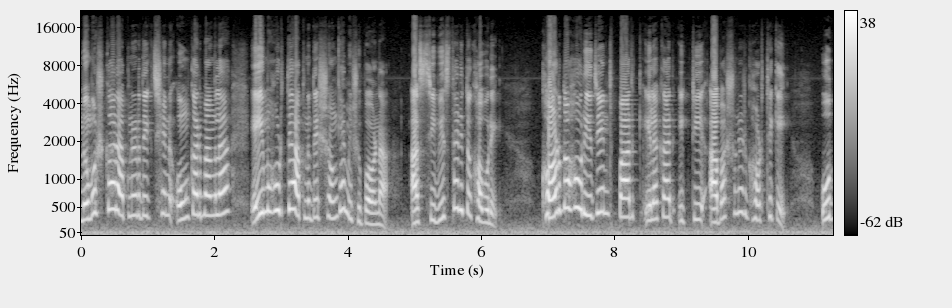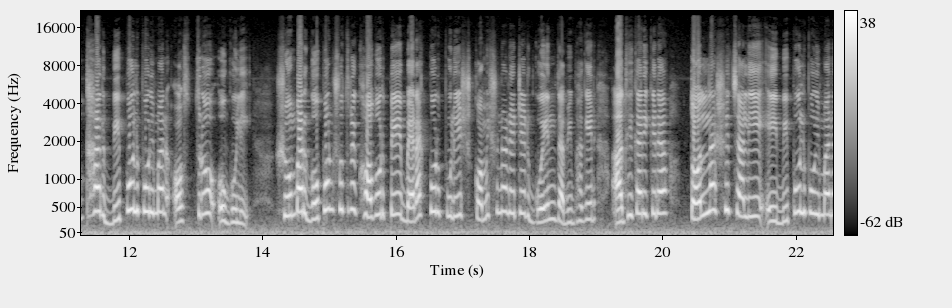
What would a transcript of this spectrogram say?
নমস্কার, আপনারা দেখছেন ওঙ্কার বাংলা। এই মুহূর্তে আপনাদের সঙ্গে আমি সুপর্ণা। আসছি বিস্তারিত খবরে। খড়দহ রিজেন্ট পার্ক এলাকার একটি আবাসনের ঘর থেকে উদ্ধার বিপুল পরিমাণ অস্ত্র ও গুলি। সোমবার গোপন সূত্রে খবর পেয়ে ব্যারাকপুর পুলিশ কমিশনারেটের গোয়েন্দা বিভাগের আধিকারিকেরা তল্লাশি চালিয়ে এই বিপুল পরিমাণ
